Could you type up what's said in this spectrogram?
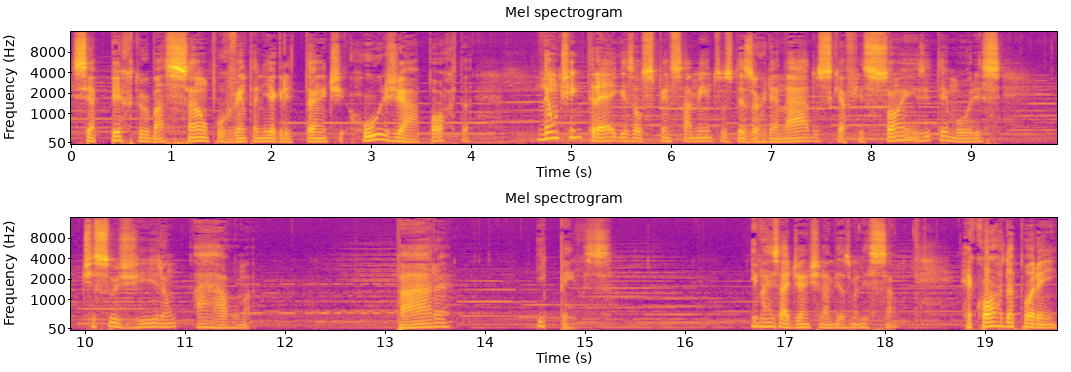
Se a perturbação por ventania gritante ruge à porta, não te entregues aos pensamentos desordenados que aflições e temores te sugiram a alma. Para e pensa. E mais adiante na mesma lição. Recorda, porém,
